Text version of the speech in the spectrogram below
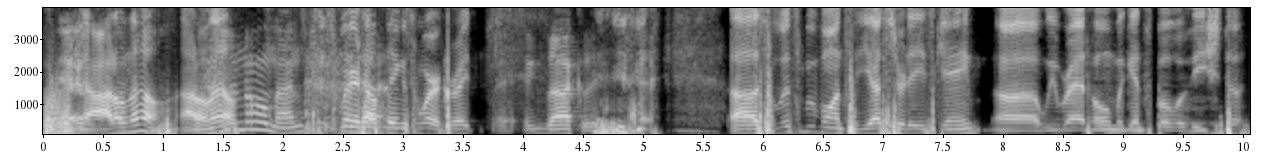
Yeah. I don't know. I don't know. I don't know, man. It's just weird how things work, right? Exactly. Uh, so let's move on to yesterday's game. Uh, we were at home against Boavista.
